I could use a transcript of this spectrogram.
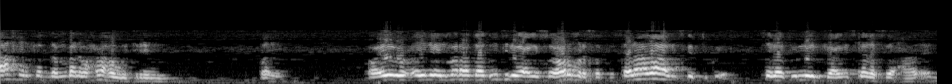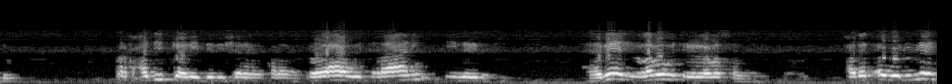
aakhirka dambena waxba ha witrin oo ayaga waxay leeyiin mar haddaad witrigaaga soo hormarsato salaadahaaga iska tuko salaatuleylkaaga iskana seexaa adhow marka xadiidkaanay deliishanaan qoladaas laa witraani fii leylati habeen laba witri lama sameeyo. Hadaad awaluleyl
